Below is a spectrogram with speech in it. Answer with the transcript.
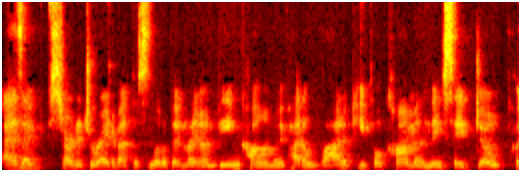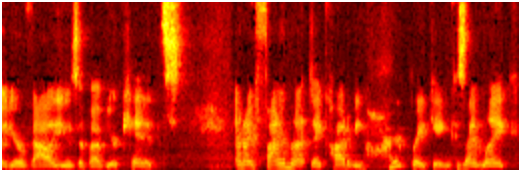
as I've started to write about this a little bit in my On Being column, I've had a lot of people comment and they say, don't put your values above your kids. And I find that dichotomy heartbreaking because I'm like,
